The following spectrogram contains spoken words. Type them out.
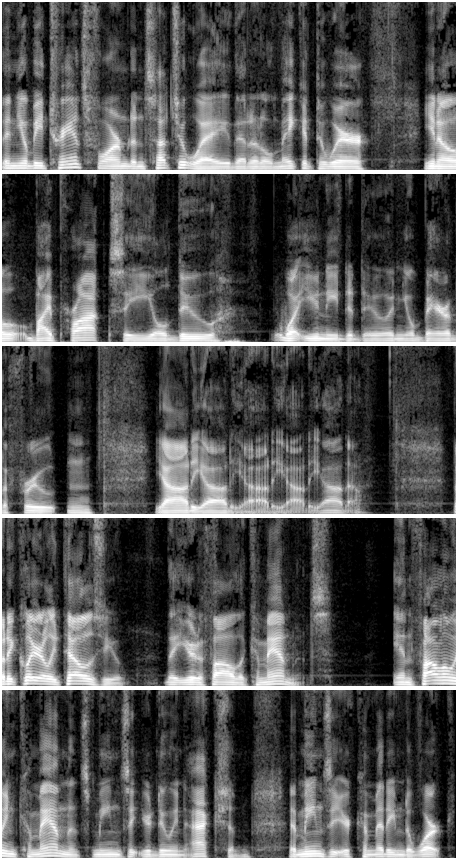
then you'll be transformed in such a way that it'll make it to where, you know, by proxy, you'll do what you need to do and you'll bear the fruit and yada, yada, yada, yada, yada. But it clearly tells you that you're to follow the commandments. And following commandments means that you're doing action. It means that you're committing to work.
